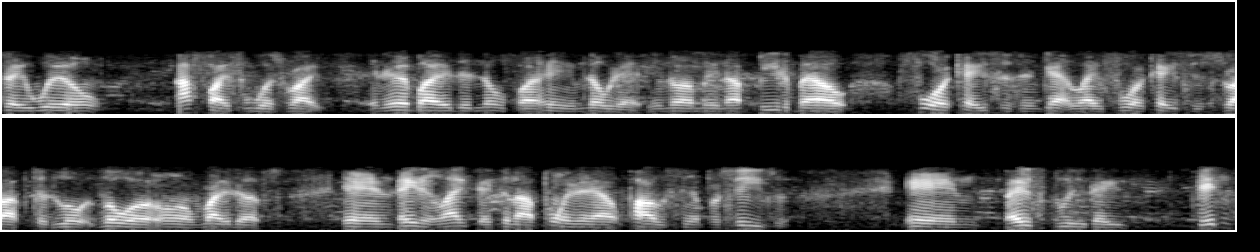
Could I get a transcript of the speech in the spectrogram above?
say. Well, I fight for what's right, and everybody that know Fahim know that. You know what I mean? I beat about four cases and got like four cases dropped to lower, lower um, write-ups, and they didn't like that because I pointed out policy and procedure, and basically they didn't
